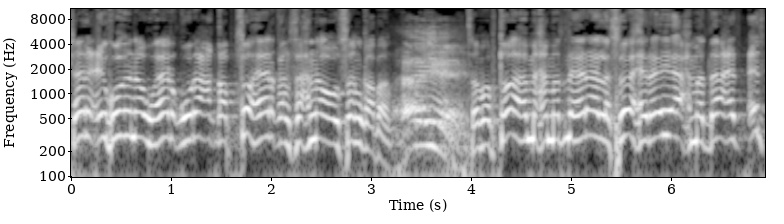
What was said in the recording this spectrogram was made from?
Sharcigu inuu heer qurac qabto heer qansaxna uusan qaban. Sababtoo ah maxamed dheeraa la soo xiray iyo axmed daacid cid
